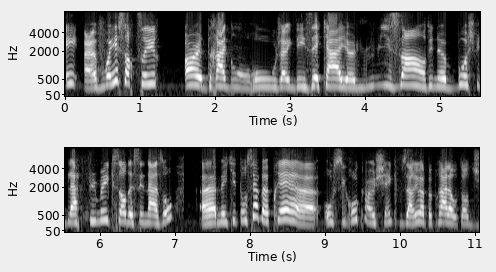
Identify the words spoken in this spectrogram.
Et vous voyez sortir un dragon rouge avec des écailles luisantes, une bouche puis de la fumée qui sort de ses naseaux. euh, mais qui est aussi à peu près euh, aussi gros qu'un chien qui vous arrive à peu près à la hauteur du.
